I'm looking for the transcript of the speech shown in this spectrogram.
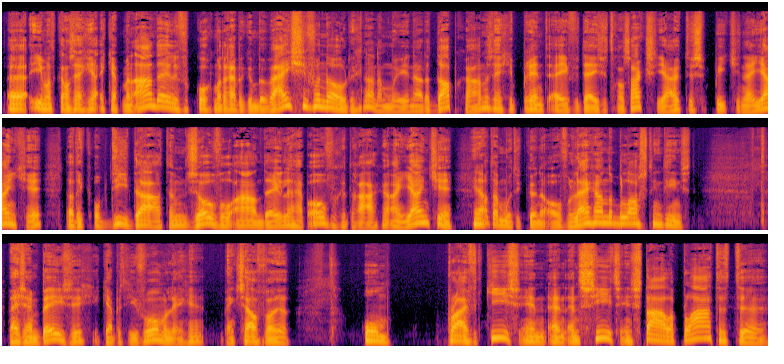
Eh, iemand kan zeggen, ja, ik heb mijn aandelen verkocht, maar daar heb ik een bewijsje voor nodig. Nou, dan moet je naar de DAP gaan. Dan zeg je, print even deze transactie uit tussen Pietje en Jantje. Dat ik op die datum zoveel aandelen heb overgedragen aan Jantje. Ja. Want dan moet ik kunnen overleggen aan de Belastingdienst. Wij zijn bezig, ik heb het hier voor me liggen, ben ik zelf wel om private keys en, en, en seeds in stalen platen te...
